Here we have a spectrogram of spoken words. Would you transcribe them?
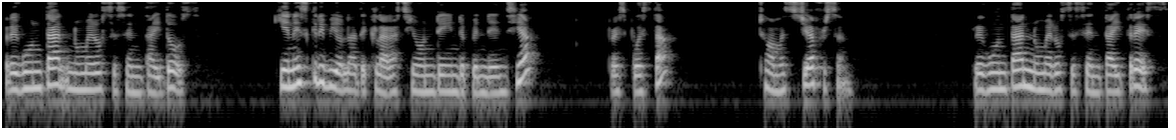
Pregunta número 62. ¿Quién escribió la Declaración de Independencia? Respuesta. Thomas Jefferson. Pregunta número 63.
